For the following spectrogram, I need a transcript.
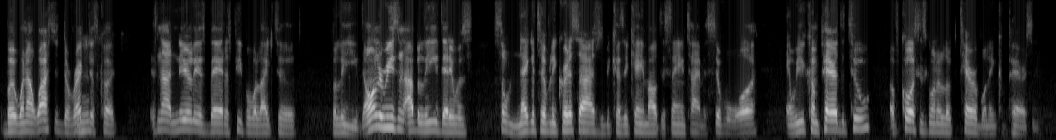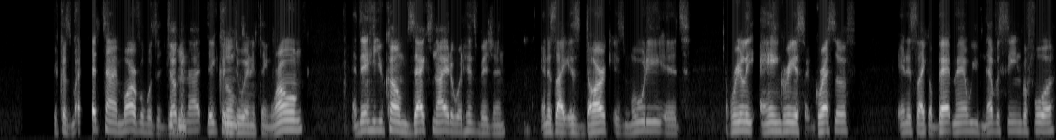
But when I watched the director's cut, it's not nearly as bad as people would like to believe. The only reason I believe that it was so negatively criticized was because it came out the same time as Civil War. And when you compare the two, of course, it's going to look terrible in comparison. Because at that time, Marvel was a mm-hmm. juggernaut. They couldn't So- do anything wrong. And then here you come Zack Snyder with his vision. And it's like, it's dark, it's moody, it's really angry, it's aggressive. And it's like a Batman we've never seen before.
